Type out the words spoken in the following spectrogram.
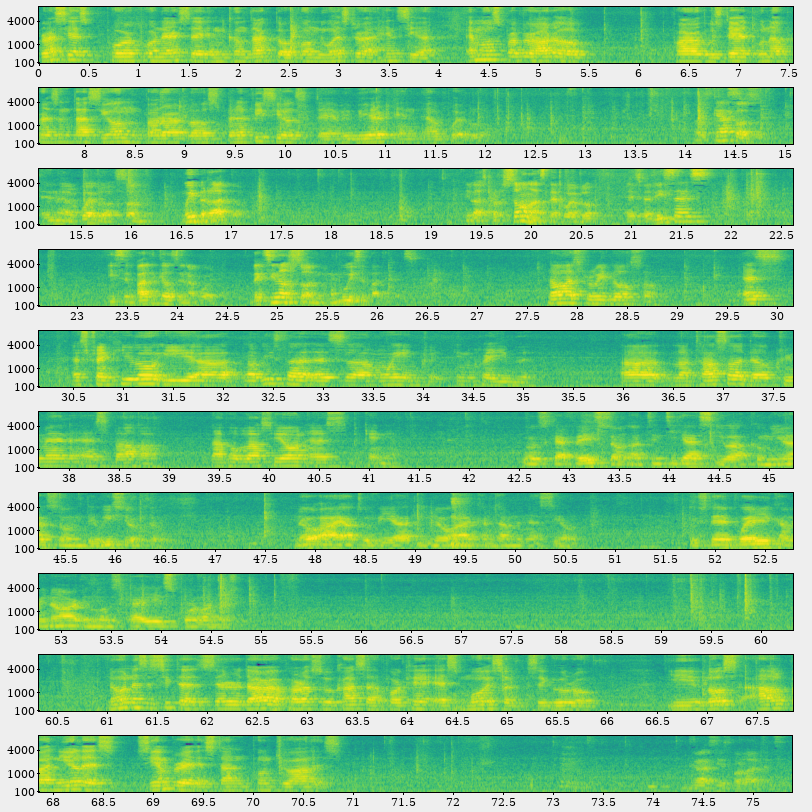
Gracias por ponerse en contacto con nuestra agencia. Hemos preparado para usted una presentación para los beneficios de vivir en el pueblo. Los casos en el pueblo son muy baratos. Y las personas del pueblo es felices y simpáticos en el pueblo. Vecinos son muy simpáticos. No es ruidoso. Es, es tranquilo y ah, la vista es ah, muy incre- increíble. Ah, la tasa del crimen es baja. La población es pequeña. Los cafés son auténticas y la comida son deliciosos. No hay autovía y no hay contaminación. Usted puede caminar en las calles por la noche. No necesita cerrar para su casa porque es muy se- seguro y los albañiles siempre están puntuales. Gracias por la atención.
